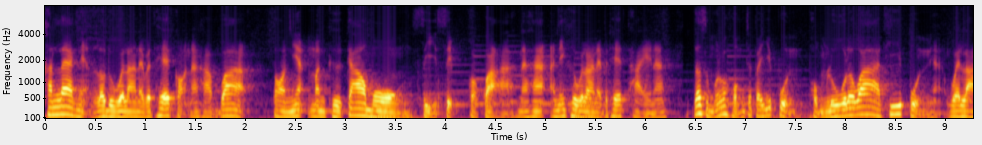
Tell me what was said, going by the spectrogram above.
ขั้นแรกเนี่ยเราดูเวลาในประเทศก่อนนะครับว่าตอนนี้มันคือ9โมง40 กว่าๆนะฮะอันนี้คือเวลาในประเทศไทยนะแล้วสมมติว่าผมจะไปญี่ปุ่น ผมรู้แล้วว่าที่ญี่ปุ่นเนี่ยเวลา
